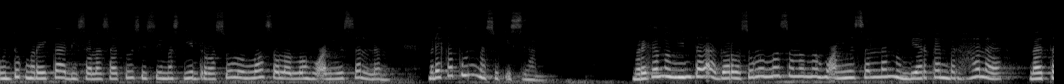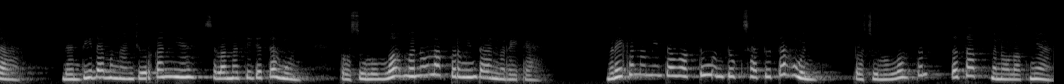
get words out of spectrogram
untuk mereka di salah satu sisi masjid Rasulullah Wasallam. Mereka pun masuk Islam. Mereka meminta agar Rasulullah Wasallam membiarkan berhala Lata dan tidak menghancurkannya selama tiga tahun. Rasulullah menolak permintaan mereka. Mereka meminta waktu untuk satu tahun. Rasulullah tetap menolaknya.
